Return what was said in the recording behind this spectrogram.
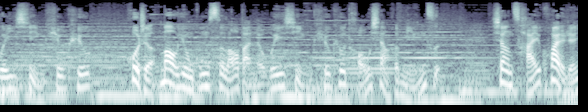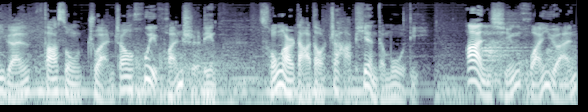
微信、QQ，或者冒用公司老板的微信、QQ 头像和名字，向财会人员发送转账汇款指令，从而达到诈骗的目的。案情还原：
